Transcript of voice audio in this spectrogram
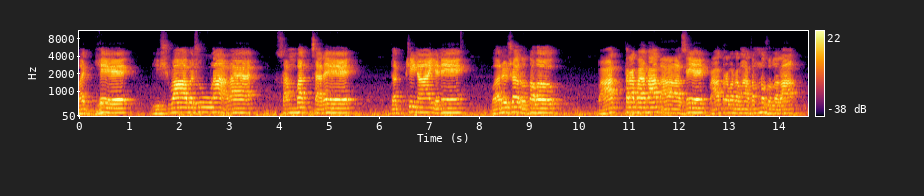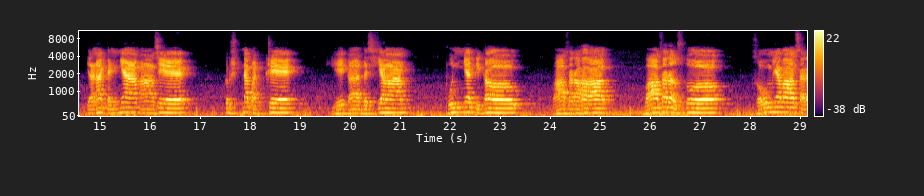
मध्ये विश्वावशूनाम संवत्सरे दक्षिणायने வருஷருத்தோ பாத்திரபத மாசே பாத்திரபத மாசம்னு சொல்லலாம் இல்லைன்னா கன்யா மாசே கிருஷ்ணபக்ஷே ஏகாதசியாம் புண்ணியதிதோ வாசரः வாசரஸ்து சௌமியவாசர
